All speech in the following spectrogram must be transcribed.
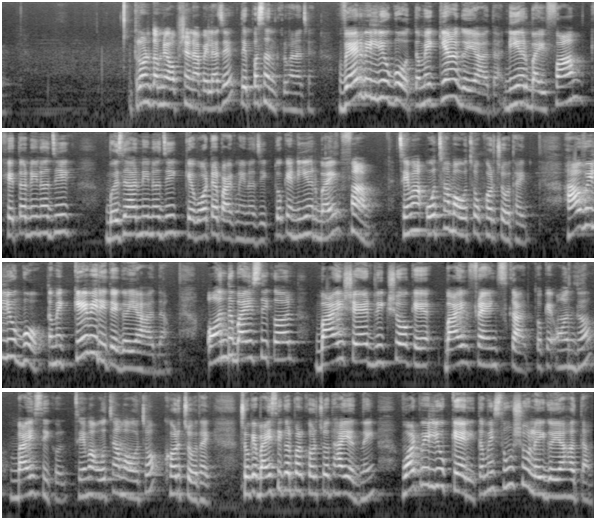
ત્રણ તમને ઓપ્શન આપેલા છે, તે પસંદ કરવાના છે. વેર વિલ યુ ગો તમે ક્યાં ગયા હતા? નિયર બાય ફાર્મ ખેતરની નજીક, બજારની નજીક કે વોટર પાર્કની નજીક? તો કે નિયર બાય ફાર્મ જેમાં ઓછામાં ઓછો ખર્ચો થાય. હાઉ વિલ યુ ગો તમે કેવી રીતે ગયા હતા? On the bicycle by shared રિક્ષો કે બાય ફ્રેન્ડ્સ કાર તો કે ઓન ધ બાઇસિકલ જેમાં ઓછામાં ઓછો ખર્ચો થાય. જો કે બાઇસિકલ પર ખર્ચો થાય જ નહીં. વોટ વિલ યુ કેરી તમે શું શું લઈ ગયા હતા?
